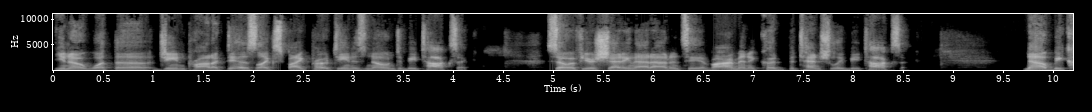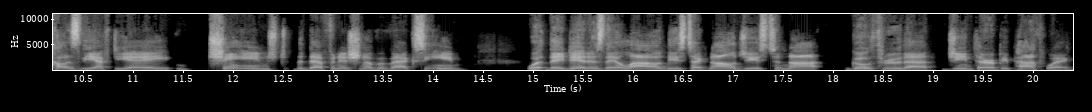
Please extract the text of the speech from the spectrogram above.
you know, what the gene product is. Like spike protein is known to be toxic. So if you're shedding that out into the environment, it could potentially be toxic. Now, because the FDA changed the definition of a vaccine, what they did is they allowed these technologies to not go through that gene therapy pathway.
